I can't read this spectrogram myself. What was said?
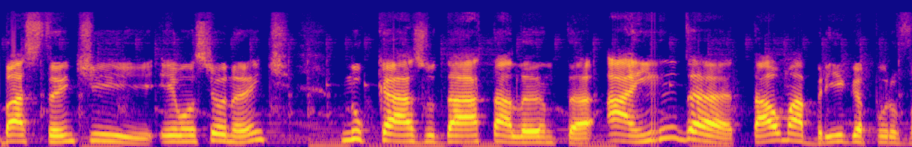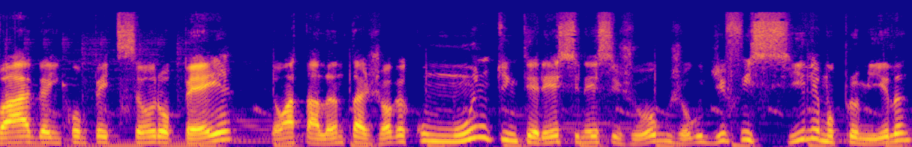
bastante emocionante. No caso da Atalanta, ainda tá uma briga por vaga em competição europeia. Então, a Atalanta joga com muito interesse nesse jogo, jogo dificílimo para o Milan.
